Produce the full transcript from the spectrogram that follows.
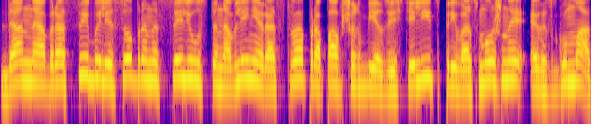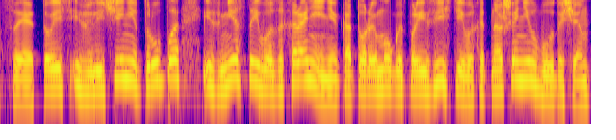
Данные образцы были собраны с целью установления родства пропавших без вести лиц при возможной эксгумации, то есть извлечении трупа из места его захоронения, которые могут произвести в их отношении в будущем.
